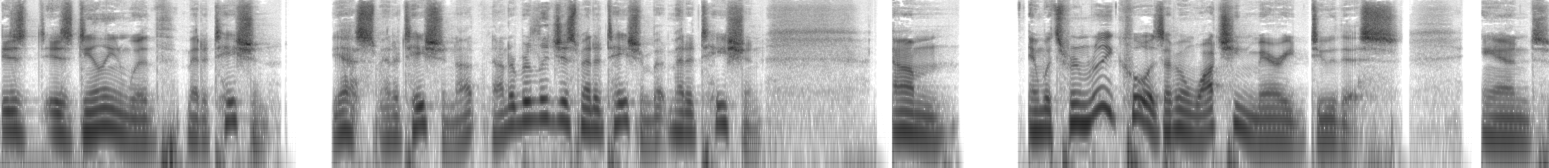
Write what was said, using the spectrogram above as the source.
is is dealing with meditation. Yes, meditation, not not a religious meditation, but meditation. Um, and what's been really cool is I've been watching Mary do this. And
